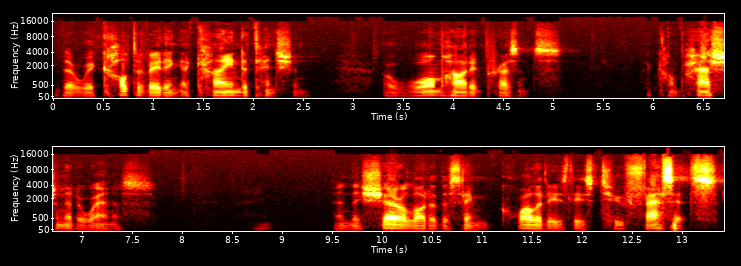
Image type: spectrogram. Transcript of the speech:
That we're cultivating a kind attention, a warm-hearted presence, a compassionate awareness, and they share a lot of the same qualities. These two facets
